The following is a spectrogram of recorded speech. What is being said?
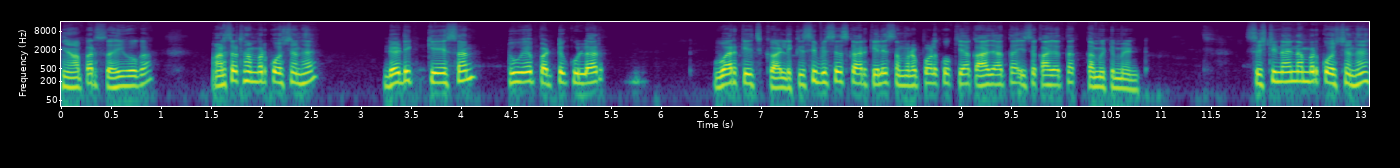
यहाँ पर सही होगा। अड़सठ नंबर क्वेश्चन है, dedication to a particular work is called. किसी विशेष कार्य के लिए समर्पण को क्या कहा जाता है? इसे कहा जाता है commitment sixty nine number question है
